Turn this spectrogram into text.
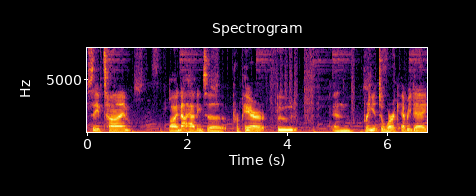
save time by not having to prepare food and bring it to work every day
